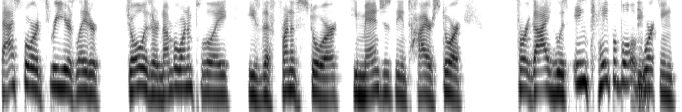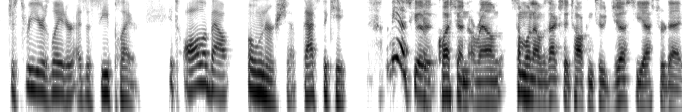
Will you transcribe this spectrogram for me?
Fast forward three years later, Joel is our number one employee. He's the front of store. He manages the entire store for a guy who is incapable of hmm. working just three years later as a C player. It's all about ownership. That's the key. Let me ask you a question around someone I was actually talking to just yesterday.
